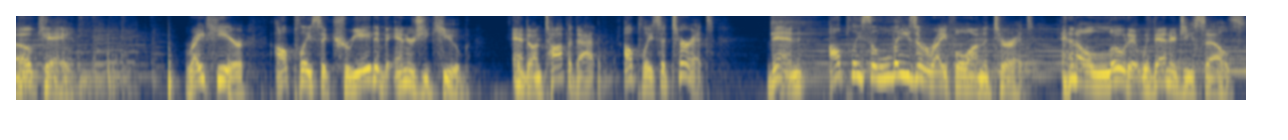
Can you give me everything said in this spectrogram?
Okay. Right here, I'll place a creative energy cube. And on top of that, I'll place a turret. Then, I'll place a laser rifle on the turret, and I'll load it with energy cells.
